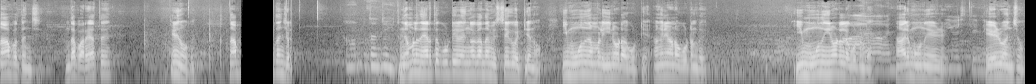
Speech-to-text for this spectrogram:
നാൽപ്പത്തഞ്ച് എന്താ പറയാത്ത? ഇനി നോക്ക്. നാൽപ്പത്തഞ്ച് നമ്മൾ നേരത്തെ കൂട്ടിയാൽ നിങ്ങൾക്ക് എന്താ മിസ്റ്റേക്ക് പറ്റിയെന്നോ? ഈ മൂന്ന് നമ്മൾ ഈനോടാണ് കൂട്ടിയത് അങ്ങനെയാണോ കൂട്ടേണ്ടത് ഈ മൂന്ന് ഈനോടല്ല കൂട്ടണ്ടേ? നാല് മൂന്ന് ഏഴ്. ഏഴും അഞ്ചും.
